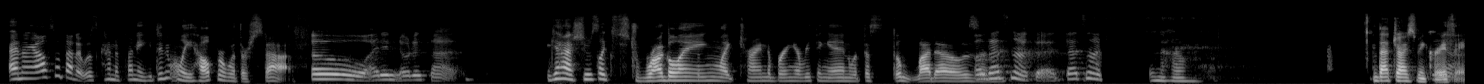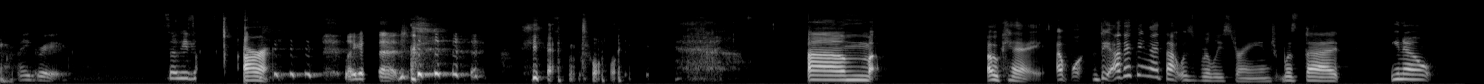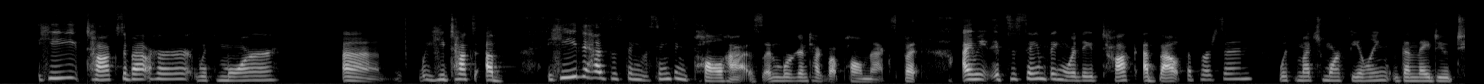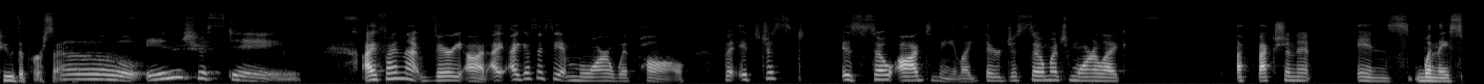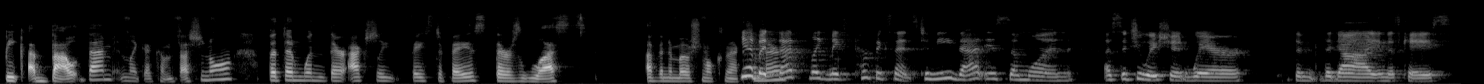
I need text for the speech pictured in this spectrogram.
and I also thought it was kind of funny. He didn't really help her with her stuff. Oh, I didn't notice that. Yeah, she was like struggling, like trying to bring everything in with the stilettos. Oh, and- that's not good. That's not no. That drives me crazy. Yeah, I agree. So he's All right. like I said. yeah, totally. Um okay. Uh, well, the other thing I thought was really strange was that you know, he talks about her with more um he talks a he has this thing the same thing Paul has and we're going to talk about Paul next, but I mean, it's the same thing where they talk about the person with much more feeling than they do to the person. oh, interesting. I find that very odd. I, I guess I see it more with Paul, but it just is so odd to me. Like they're just so much more like affectionate in when they speak about them in like a confessional, but then when they're actually face to face, there's less of an emotional connection. Yeah, but there. that like makes perfect sense to me. That is someone a situation where the the guy in this case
